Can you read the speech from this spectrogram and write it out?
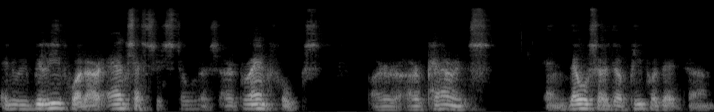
And we believe what our ancestors told us, our grandfolks, our, our parents. And those are the people that um,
